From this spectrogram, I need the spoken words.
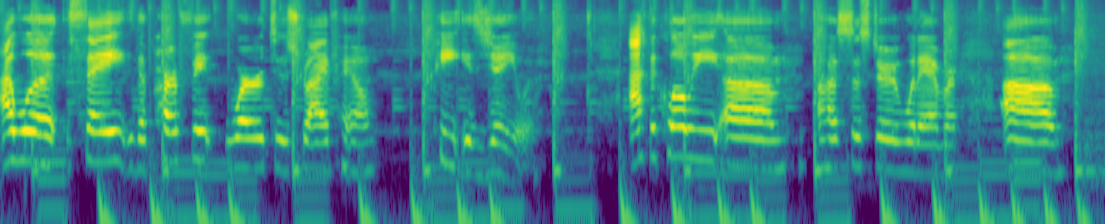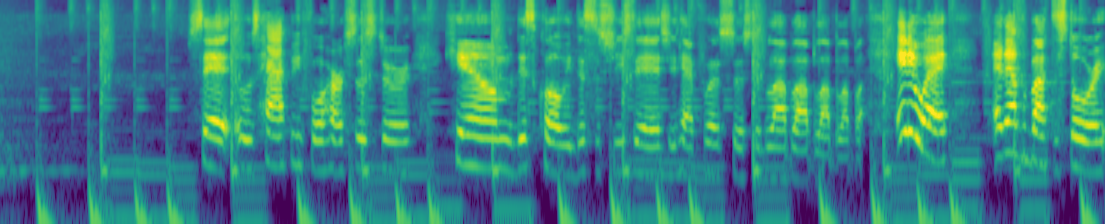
I would say the perfect word to describe him. Pete is genuine. After Khloé, um, her sister, whatever, um, said it was happy for her sister Kim. This Khloé, This is she said she's happy for her sister. Blah blah blah blah blah. Anyway, enough about the story.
